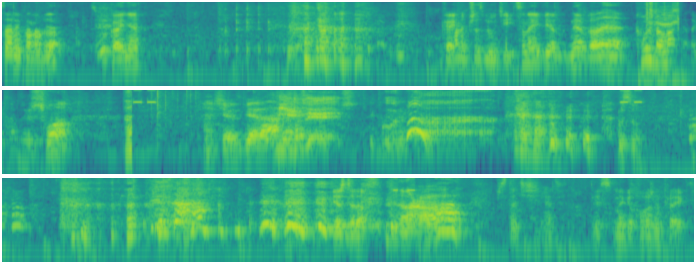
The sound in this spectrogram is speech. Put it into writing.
Sorry, panowie. Spokojnie. Okej, okay. przez ludzi. I co najwięcej... Kurwa, Macia, tak dobrze już szło. Się zbiera. Usu. Jeszcze raz. Przestańcie się śmiać. To jest mega poważny projekt.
